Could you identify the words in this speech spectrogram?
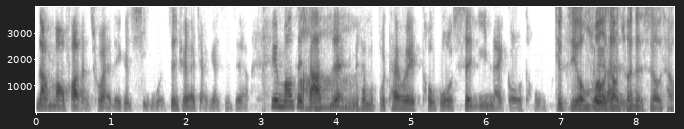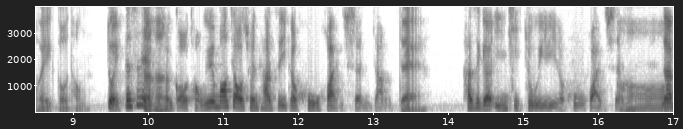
让猫发展出来的一个行为，正确来讲应该是这样，因为猫在大自然里面，哦、它们不太会透过声音来沟通，就只有猫叫春的时候才会沟通。对，但是那也不算沟通，嗯、因为猫叫春它是一个呼唤声，这样子。对。它是一个引起注意力的呼唤声。哦，那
